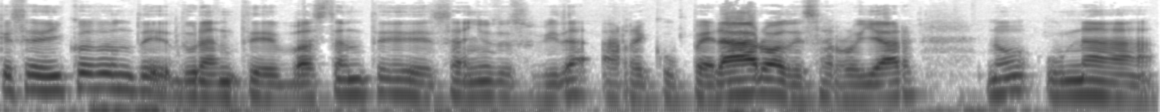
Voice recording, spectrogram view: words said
que se dedicó donde, durante bastantes años de su vida a recuperar o a desarrollar no una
